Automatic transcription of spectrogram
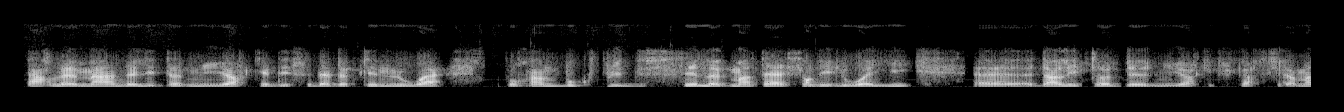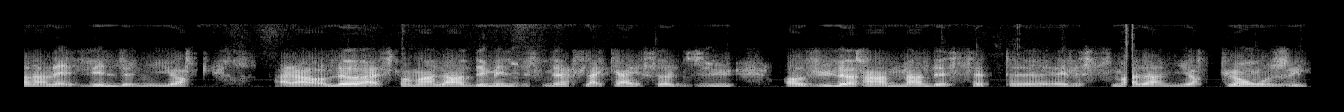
Parlement de l'État de New York a décidé d'adopter une loi pour rendre beaucoup plus difficile l'augmentation des loyers euh, dans l'État de New York et plus particulièrement dans la ville de New York. Alors là, à ce moment-là, en 2019, la Caisse a dû a vu le rendement de cet investissement-là à New York plonger.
